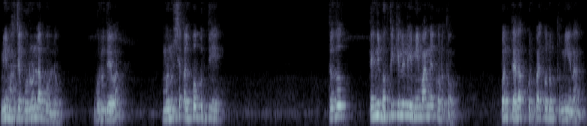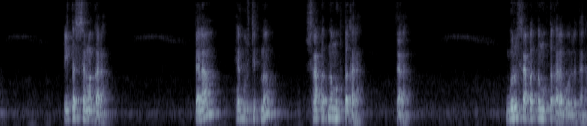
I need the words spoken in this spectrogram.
मी माझ्या गुरूंना बोललो. गुरुदेवा मनुष्य अल्पबुद्धी आहे. तर तो त्यांनी भक्ती केलेली आहे मी मान्य करतो. पण त्याला कृपा करून तुम्ही ना एकदा क्षमा करा. त्याला ह्या गोष्टीतनं श्रापातनं मुक्त करा. त्याला. गुरुश्रापातनं मुक्त करा बोललं त्याला.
